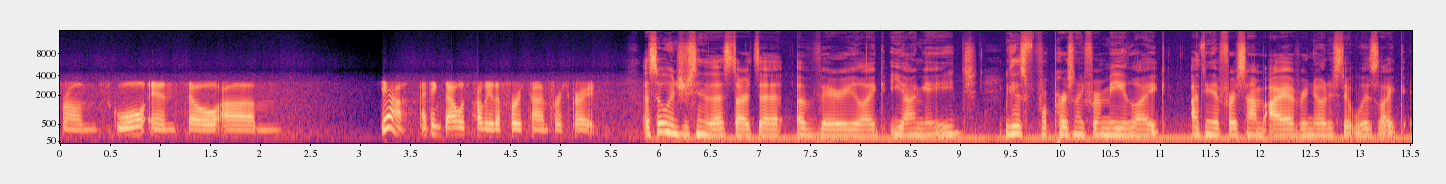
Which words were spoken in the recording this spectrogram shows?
from school, and so um, yeah, I think that was probably the first time, first grade. That's so interesting that that starts at a very like young age. Because for, personally, for me, like I think the first time I ever noticed it was like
